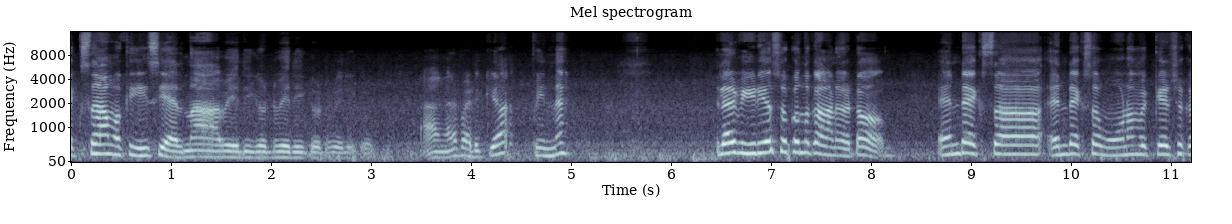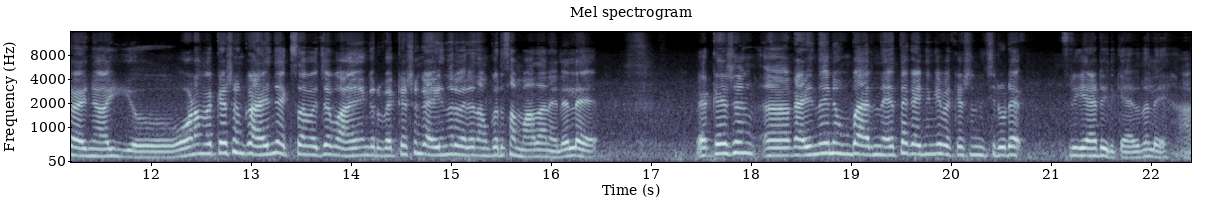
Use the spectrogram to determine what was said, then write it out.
എക്സാം ഒക്കെ ഈസി ആയിരുന്നു. ആ very good very good very good അങ്ങനെ പഠിക്കുക. പിന്നെ എല്ലാവരും വീഡിയോസൊക്കെ ഒന്ന് കാണുക കേട്ടോ. എന്റെ എക്സാ എന്റെ എക്സാം ഓണം വെക്കേഷൻ കഴിഞ്ഞു. അയ്യോ ഓണം വെക്കേഷൻ കഴിഞ്ഞ എക്സാം വെച്ചാൽ ഭയങ്കര വെക്കേഷൻ കഴിയുന്നത് വരെ നമുക്കൊരു സമാധാനമില്ല അല്ലേ? വെക്കേഷൻ കഴിയുന്നതിന് മുമ്പായിരുന്നു നേരത്തെ കഴിഞ്ഞെങ്കിൽ വെക്കേഷൻ ഇച്ചിരി കൂടെ ഫ്രീ ആയിട്ട് ഇരിക്കായിരുന്നു അല്ലേ? ആ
